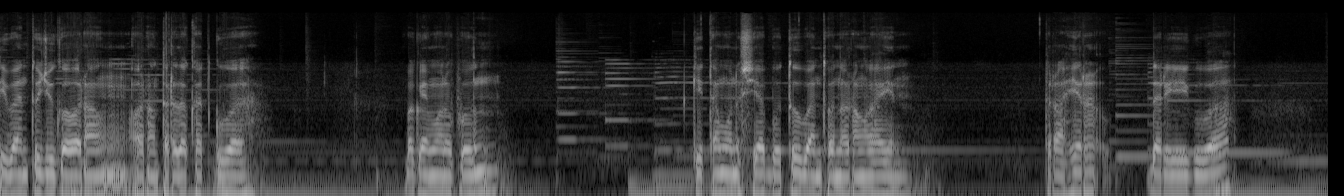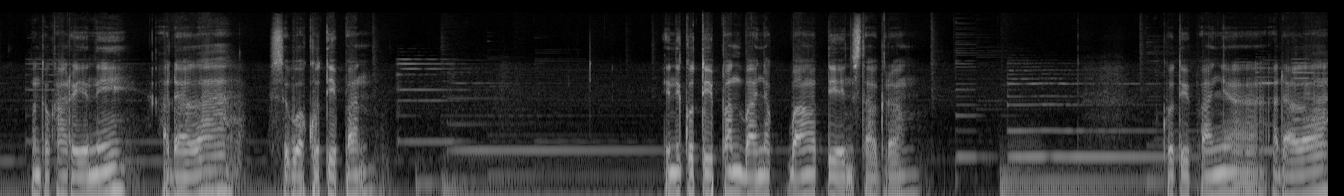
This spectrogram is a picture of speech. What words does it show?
dibantu juga orang-orang terdekat gue bagaimanapun kita manusia butuh bantuan orang lain. Terakhir dari gue untuk hari ini adalah sebuah kutipan. Ini kutipan banyak banget di Instagram. Kutipannya adalah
